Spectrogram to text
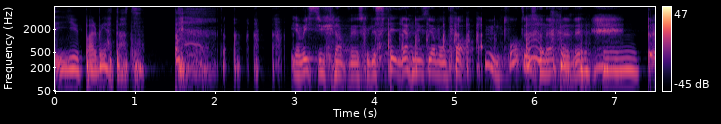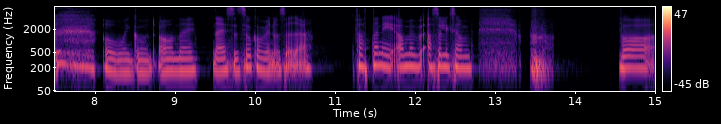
djuparbetat. Jag visste ju knappt vad jag skulle säga nyss. Jag var på hmm, 2001 eller? Oh my god. Ja, nej. Nej, så, så kommer vi nog säga. Fattar ni? Ja, men alltså liksom. Vad.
